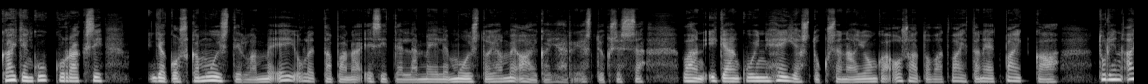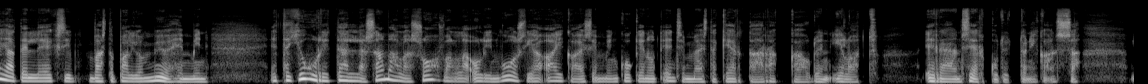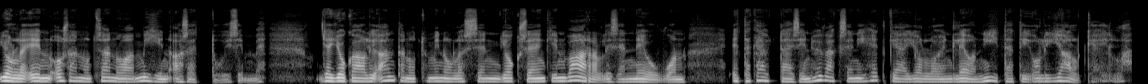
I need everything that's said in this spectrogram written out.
Kaiken kukkuraksi ja koska muistillamme ei ole tapana esitellä meille muistojamme aikajärjestyksessä, vaan ikään kuin heijastuksena, jonka osat ovat vaihtaneet paikkaa, tulin ajatelleeksi vasta paljon myöhemmin, että juuri tällä samalla sohvalla olin vuosia aikaisemmin kokenut ensimmäistä kertaa rakkauden ilot erään serkkutyttöni kanssa, jolle en osannut sanoa mihin asettuisimme, ja joka oli antanut minulle sen jokseenkin vaarallisen neuvon, että käyttäisin hyväkseni hetkeä, jolloin Leonitäti oli jalkeilla.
